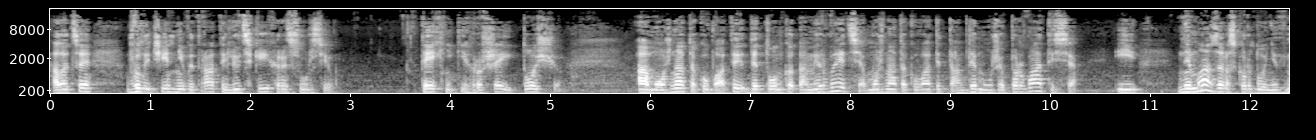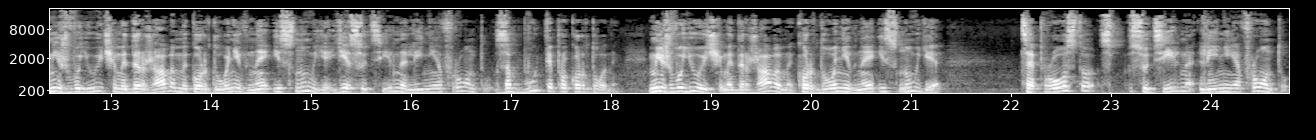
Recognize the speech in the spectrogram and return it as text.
але це величезні витрати людських ресурсів, техніки, грошей тощо. А можна атакувати, де тонко там і рветься, можна атакувати там, де може порватися. І нема зараз кордонів. Між воюючими державами кордонів не існує. Є суцільна лінія фронту. Забудьте про кордони. Між воюючими державами кордонів не існує. Це просто суцільна лінія фронту.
